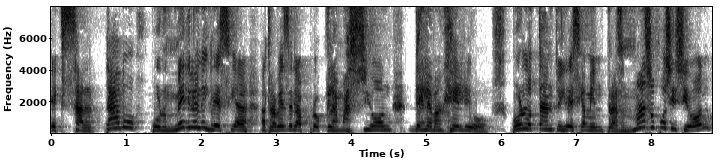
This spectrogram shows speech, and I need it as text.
exaltado por medio de la iglesia a través de la proclamación del Evangelio. Por lo tanto, iglesia, mientras más oposición,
